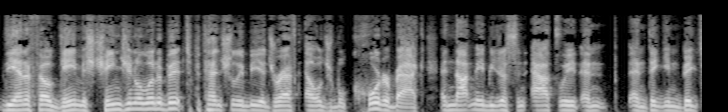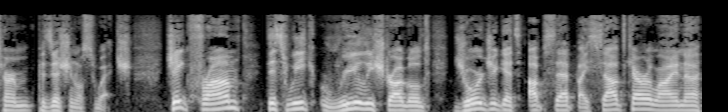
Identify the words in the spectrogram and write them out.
the NFL game is changing a little bit to potentially be a draft eligible quarterback and not maybe just an athlete and and thinking big term positional switch. Jake Fromm this week really struggled. Georgia gets upset by South Carolina.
